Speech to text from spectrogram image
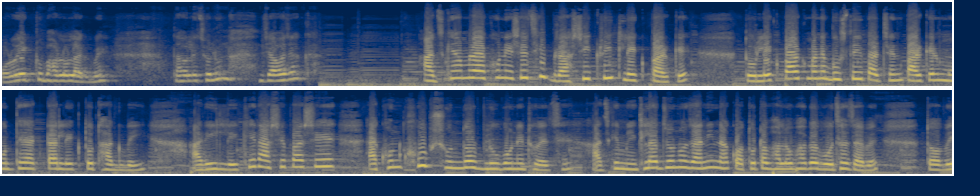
ওরও একটু ভালো লাগবে। তাহলে চলুন, যাওয়া যাক। আজকে আমরা এখন এসেছি ব্রাশি ক্রিক লেক পার্কে। তো লেক পার্ক মানে বুঝতেই পারছেন, পার্কের মধ্যে একটা লেক তো থাকবেই। আর এই লেকের আশেপাশে এখন খুব সুন্দর ব্লু বোনেট হয়েছে। আজকে মেঘলার জন্য জানি না কতটা ভালোভাবে বোঝা যাবে, তবে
